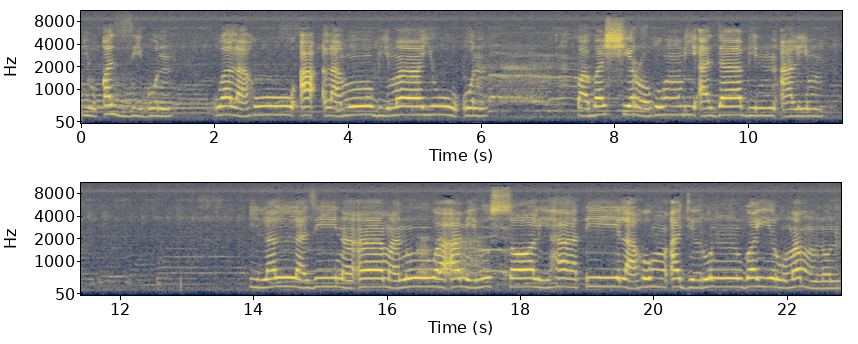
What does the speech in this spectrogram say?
yukazzibun walahu a'lamu bima yu'un fabashirhum bi azabin alim ilal lazina amanu wa amilus solihati lahum ajrun ghairu mamnun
